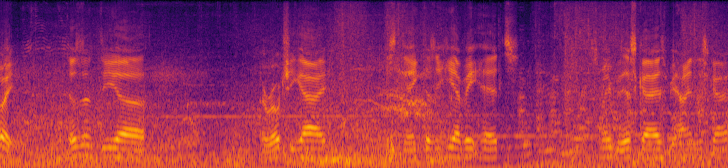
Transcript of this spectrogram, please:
Wait, doesn't the uh, Orochi guy, the snake, doesn't he have eight heads? So maybe this guy is behind this guy?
